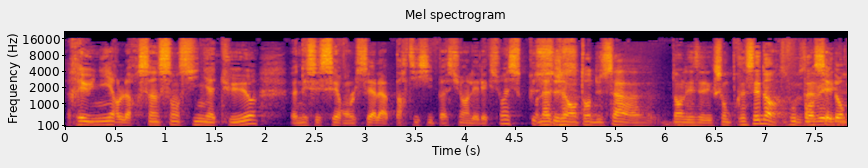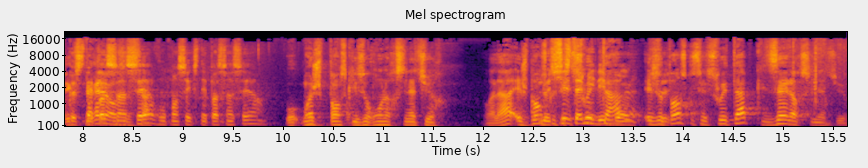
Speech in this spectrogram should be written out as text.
réunir leurs 500 signatures euh, nécessaires, on le sait, à la participation à l'élection. Est-ce que on a déjà entendu ça euh, dans les élections précédentes. Vous, pensez donc que ce n'est pas sincère Vous pensez que ce n'est pas sincère? Oh, Moi, je pense qu'ils auront leur signature. Voilà, et je pense que c'est souhaitable, et je pense que c'est souhaitable qu'ils aient leur signature.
